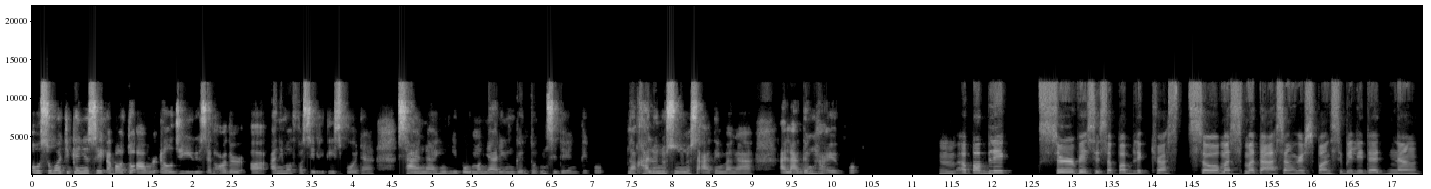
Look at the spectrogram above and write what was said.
Also, what can you say about to our LGUs and other uh, animal facilities po na sana hindi po mangyari yung ganitong insidente po? Nakalunos-lunos sa ating mga alagang hayop po. Mm, a public service is a public trust. So, mas mataas ang responsibilidad ng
